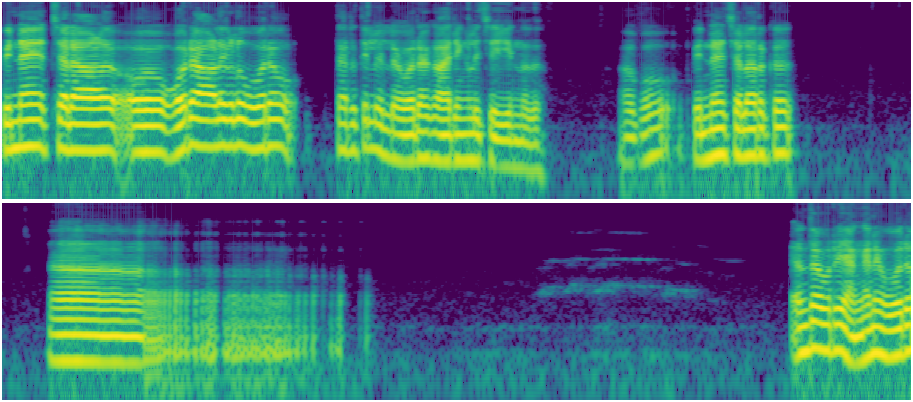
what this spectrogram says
പിന്നെ ചില ഓരോ ആളുകൾ ഓരോ തരത്തിലല്ലേ ഓരോ കാര്യങ്ങൾ ചെയ്യുന്നത്. അപ്പോൾ പിന്നെ ചിലർക്ക് എന്താ പറയുക അങ്ങനെ ഓരോ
